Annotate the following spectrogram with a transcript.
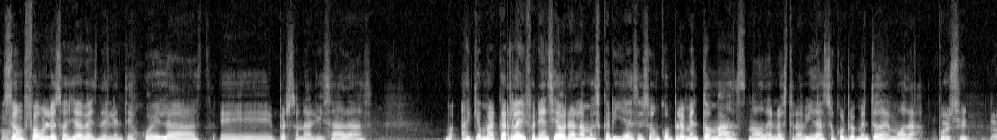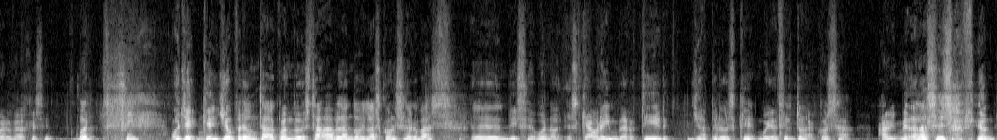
Ajá. Son fabulosas llaves de lentejuelas, eh, personalizadas. Hay que marcar la diferencia. Ahora las mascarillas es un complemento más, ¿no? De nuestra vida, es un complemento de moda. Pues sí, la verdad es que sí. Bueno, Sí. oye, que yo preguntaba, cuando estaba hablando de las conservas, eh, dice, bueno, es que ahora invertir, ya, pero es que voy a decirte una cosa. A mí me da la sensación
